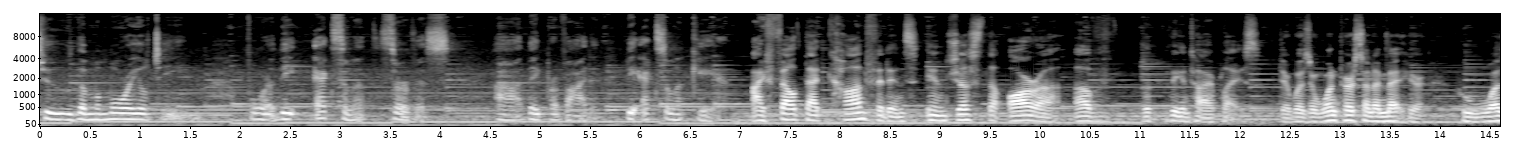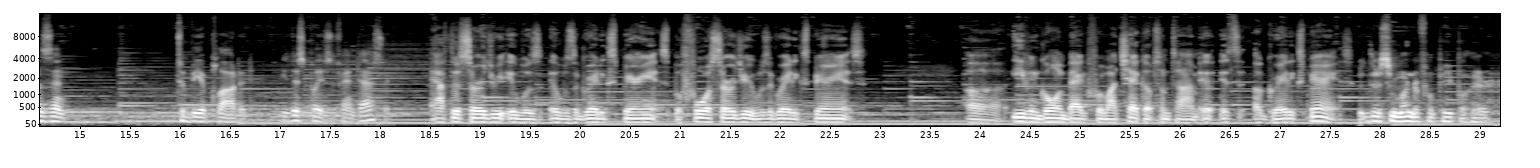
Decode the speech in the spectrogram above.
to the Memorial team for the excellent service uh, they provided, the excellent care. I felt that confidence in just the aura of the, the entire place. There wasn't one person I met here who wasn't to be applauded. This place is fantastic. After surgery, it was it was a great experience. Before surgery, it was a great experience. Uh, even going back for my checkup sometime, it, it's a great experience. There's some wonderful people here,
